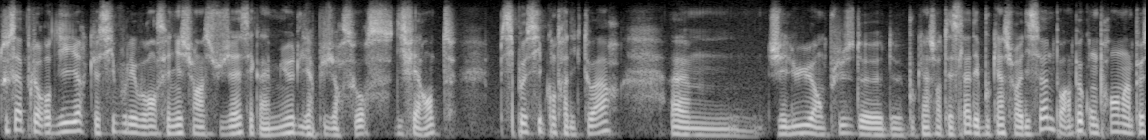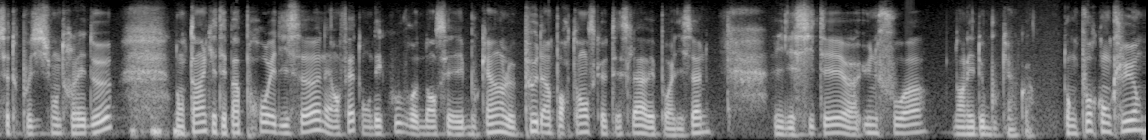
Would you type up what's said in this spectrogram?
Tout ça pour dire que si vous voulez vous renseigner sur un sujet, c'est quand même mieux de lire plusieurs sources différentes, si possible contradictoires. Euh, J'ai lu en plus de, de bouquins sur Tesla, des bouquins sur Edison pour un peu comprendre un peu cette opposition entre les deux, dont un qui n'était pas pro Edison, et en fait on découvre dans ces bouquins le peu d'importance que Tesla avait pour Edison. Il est cité euh, une fois dans les deux bouquins. Quoi. Donc pour conclure,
